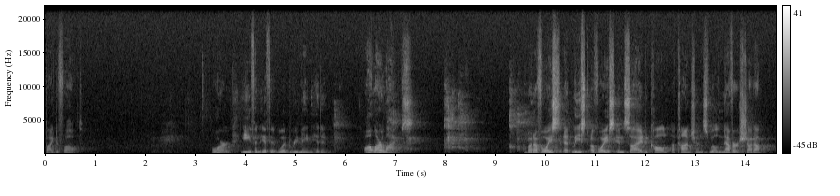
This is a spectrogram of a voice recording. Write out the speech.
by default or even if it would remain hidden all our lives. But a voice, at least a voice inside called a conscience, will never shut up.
